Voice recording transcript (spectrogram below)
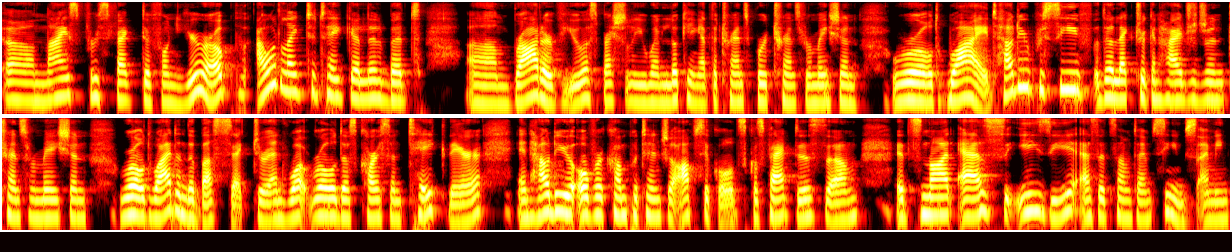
uh, nice perspective on Europe. I would like to take a little bit um, broader view, especially when looking at the transport transformation worldwide. How do you perceive the electric and hydrogen transformation worldwide in the bus sector? And what role does Karsan take there? And how do you overcome potential obstacles? Because fact is, um, it's not as easy as it sometimes seems. I mean,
